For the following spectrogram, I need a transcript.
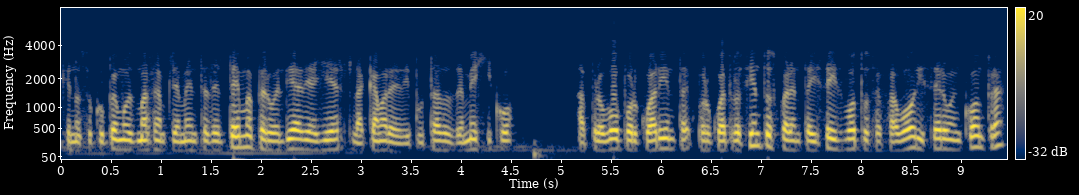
que nos ocupemos más ampliamente del tema, pero el día de ayer la Cámara de Diputados de México aprobó por, 40, por 446 votos a favor y cero en contra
